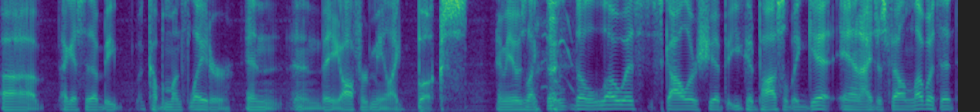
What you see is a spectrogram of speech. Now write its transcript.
uh, I guess that'd be a couple months later and and they offered me like books I mean, it was like the, the lowest scholarship you could possibly get. And I just fell in love with it.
